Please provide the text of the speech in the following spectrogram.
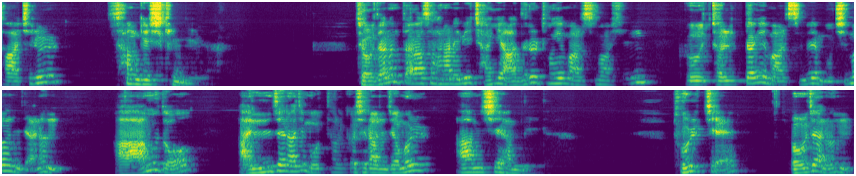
사실을 상기시킵니다. 저자는 따라서 하나님이 자기 아들을 통해 말씀하신 그 절정의 말씀에 무심한 자는 아무도 안전하지 못할 것이라는 점을 암시합니다. 둘째, 저자는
